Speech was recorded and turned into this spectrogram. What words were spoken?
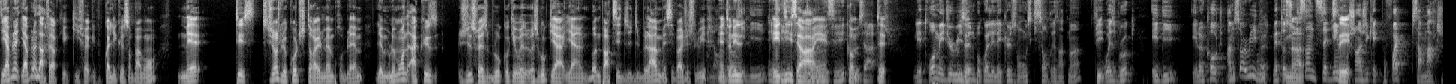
il y a plein, il y a plein d'affaires qui, qui fait que pourquoi les Lakers sont pas bons, mais, tu si tu changes le coach, tu auras eu le même problème. Le, le monde accuse juste Westbrook. Ok, West- Westbrook, il y a, il y a une bonne partie du, du blâme, mais c'est pas juste lui. Non, Anthony, AD, il sert à rien. comme, ça. Les trois major reasons pourquoi les Lakers sont où ce qu'ils sont présentement, c'est Westbrook, AD et le coach. I'm sorry, Ouais. mais t'as Non. 77 games pour changer, pour faire que ça marche.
